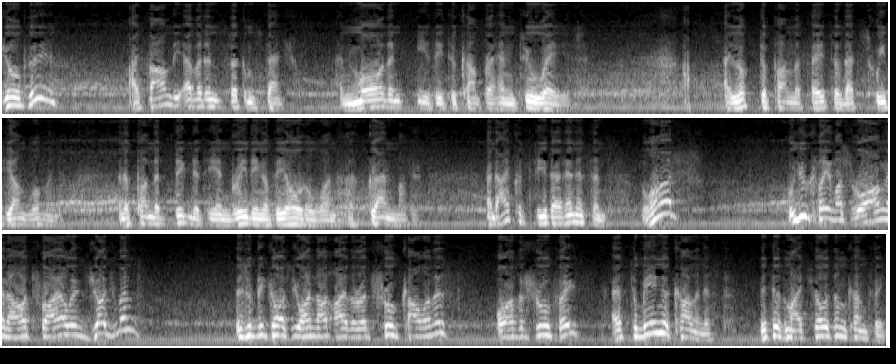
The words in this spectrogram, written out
guilty? I found the evidence circumstantial and more than easy to comprehend two ways. I looked upon the face of that sweet young woman and upon the dignity and breeding of the older one, her grandmother, and I could see their innocence. What? Will you claim us wrong in our trial and judgment? Is it because you are not either a true colonist or of the true faith? As to being a colonist, this is my chosen country.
